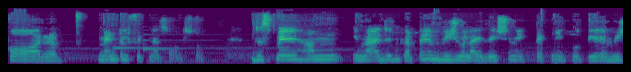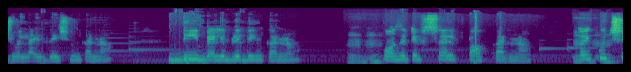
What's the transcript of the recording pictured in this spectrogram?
for mental fitness also जिसमें हम इमेजिन करते हैं विजुअलाइजेशन एक टेक्निक होती है विजुअलाइजेशन करना डीप बेली ब्रीदिंग करना पॉजिटिव सेल्फ टॉक करना। तो एक कुछ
